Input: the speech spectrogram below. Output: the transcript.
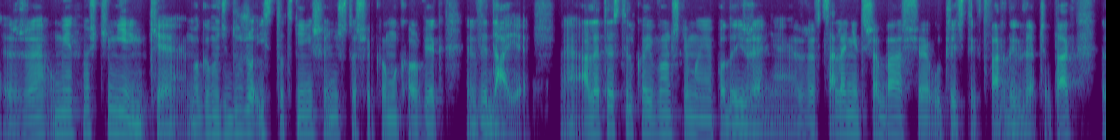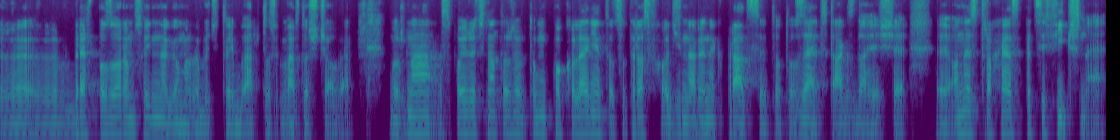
że umiejętności miękkie mogą być dużo istotniejsze niż to się komukolwiek wydaje. Ale to jest tylko i wyłącznie moje podejrzenie, że wcale nie trzeba się uczyć tych twardych rzeczy, tak? Że, wbrew pozorom co innego może być tutaj warto, wartościowe. Wartościowe. Można spojrzeć na to, że to pokolenie, to co teraz wchodzi na rynek pracy, to to Z, tak, zdaje się, y, ono jest trochę specyficzne.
